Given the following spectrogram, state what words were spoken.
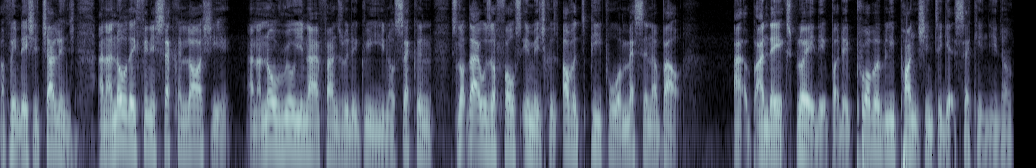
I think they should challenge. And I know they finished second last last year. And I know real United fans would agree, you know, second, it's not that it was a false image because other people were messing about uh, and they exploited it, but they probably punching to get second, you know.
